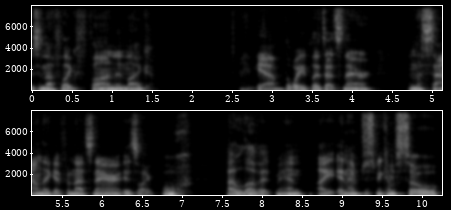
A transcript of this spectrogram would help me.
there's enough like fun and like, yeah, the way he plays that snare and the hmm. sound they get from that snare is like, ooh, I love it, man. I and I've just become so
